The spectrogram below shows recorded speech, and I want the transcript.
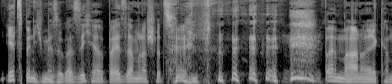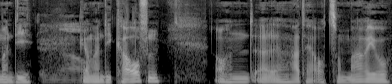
Jetzt bin ich mir sogar sicher, bei Sammlerschutzhüllen. bei Manuel kann man die, genau. kann man die kaufen. Und äh, hat er auch zum Mario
